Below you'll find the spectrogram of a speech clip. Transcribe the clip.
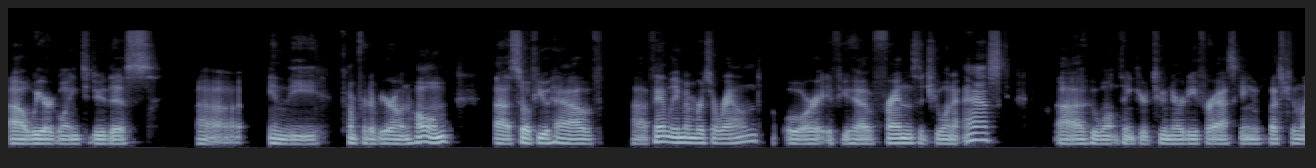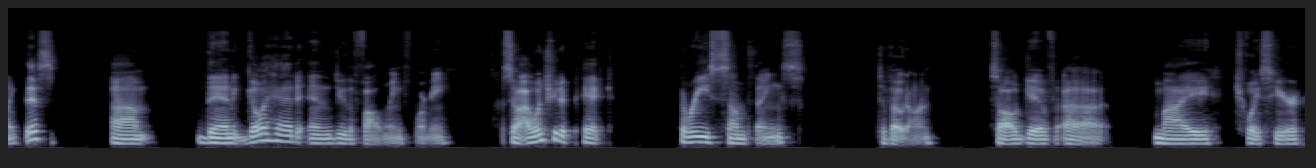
uh, we are going to do this uh, in the comfort of your own home. Uh, so if you have uh, family members around, or if you have friends that you want to ask uh, who won't think you're too nerdy for asking a question like this, um, then go ahead and do the following for me. So I want you to pick three somethings to vote on. So I'll give uh, my choice here.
